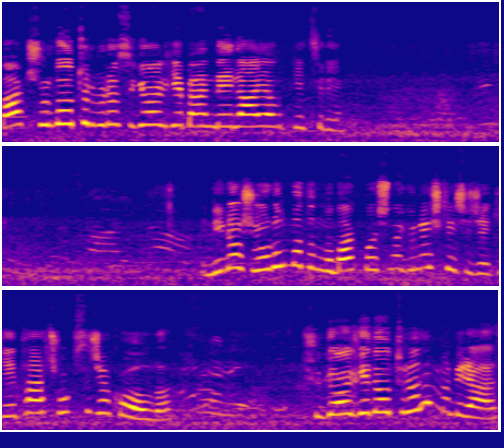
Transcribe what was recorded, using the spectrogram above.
Bak şurada otur burası gölge ben de Ela'yı alıp getireyim. E, Niloş yorulmadın mı? Bak başına güneş geçecek. Yeter çok sıcak oldu. Şu gölgede oturalım mı biraz?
